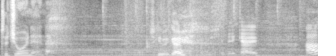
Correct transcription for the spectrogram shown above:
to join in. Should we give it a go? Give it a go. Oh!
